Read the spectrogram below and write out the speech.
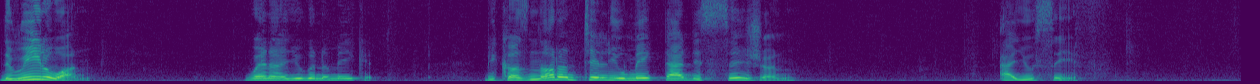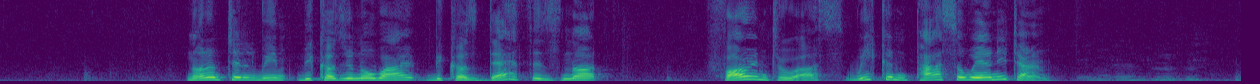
The real one. When are you going to make it? Because not until you make that decision are you safe. Not until we, because you know why? Because death is not foreign to us. We can pass away anytime. Mm-hmm.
